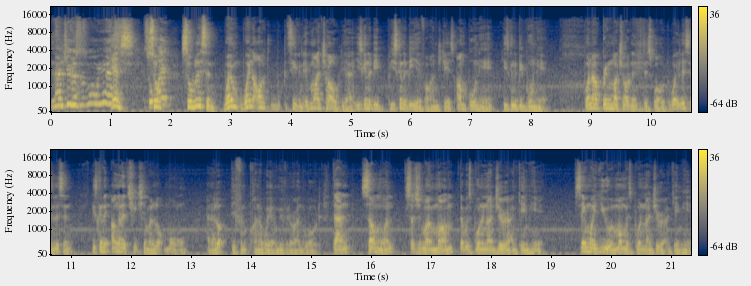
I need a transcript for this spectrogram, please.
Nigerians as well, yes. Yes. So, So why? so listen. When when our Stephen, if my child, yeah, he's gonna be he's gonna be here for hundred years. I'm born here. He's gonna be born here. When I bring my child into this world, wait, listen, listen. He's gonna I'm gonna teach him a lot more and a lot different kind of way of moving around the world than someone such as my mum that was born in Nigeria and came here. Same way you, a mum was born in Nigeria and came here.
